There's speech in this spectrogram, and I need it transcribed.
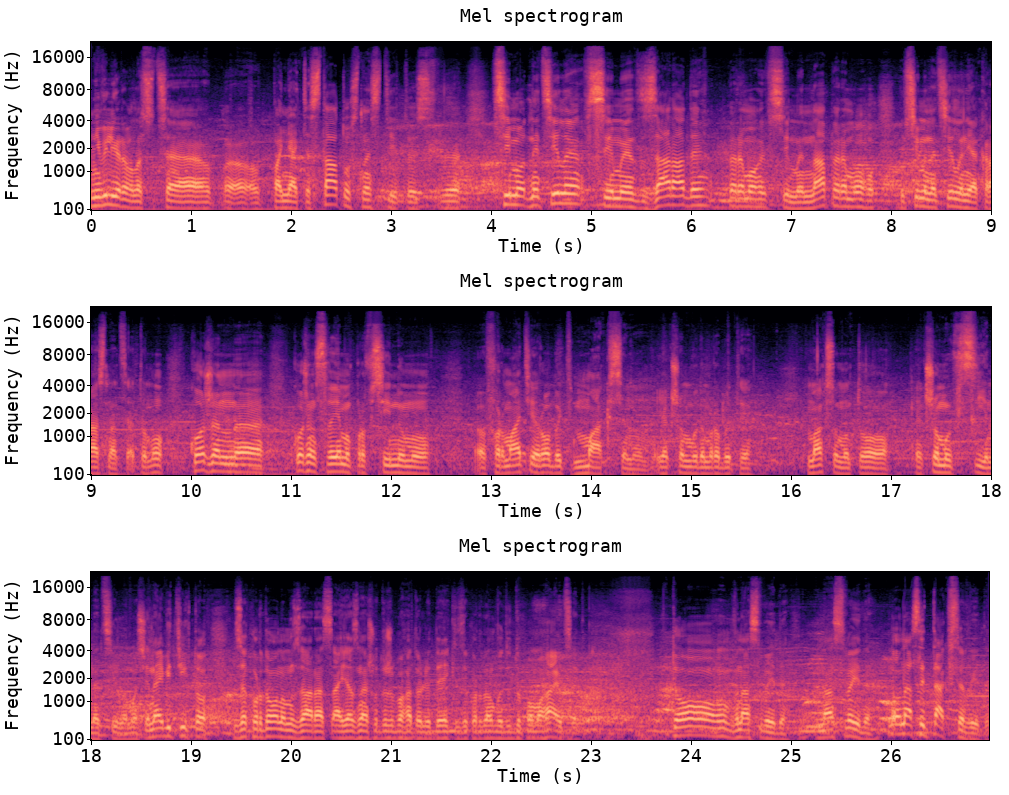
нівелірувалося це поняття статусності. Тобто всі ми одне ціле, всі ми заради перемоги, всі ми на перемогу, і всі ми націлені якраз на це. Тому кожен, кожен своєму професійному форматі робить максимум. Якщо ми будемо робити максимум, то якщо ми всі націлимося, навіть ті, хто за кордоном зараз, а я знаю, що дуже багато людей, які за кордоном ведуть, допомагаються, то в нас вийде. В нас вийде. Ну, у нас і так все вийде.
